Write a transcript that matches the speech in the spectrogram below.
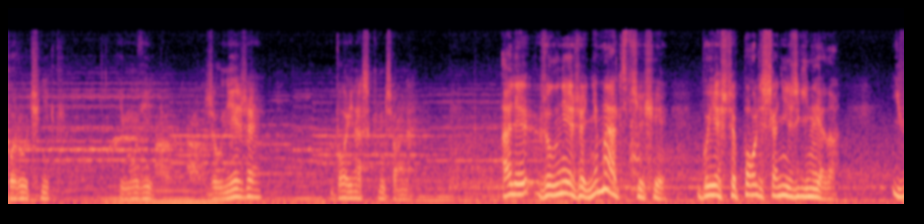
porucznik i mówi, żołnierze, wojna skończona. Ale żołnierze, nie martwcie się, bo jeszcze Polska nie zginęła. I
